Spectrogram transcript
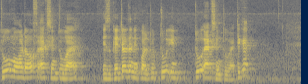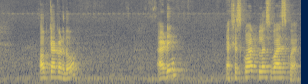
two mod of x into y is greater than equal to two in two x into y ठीक है? अब क्या कर दो? Adding x square plus y square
